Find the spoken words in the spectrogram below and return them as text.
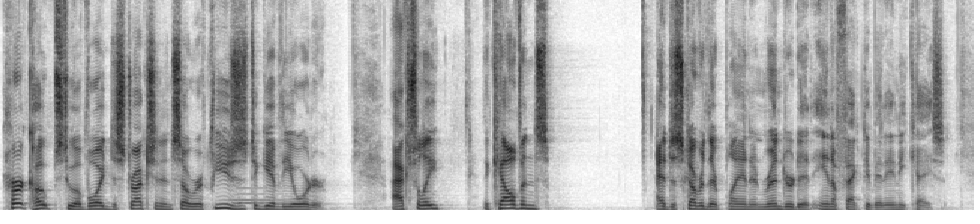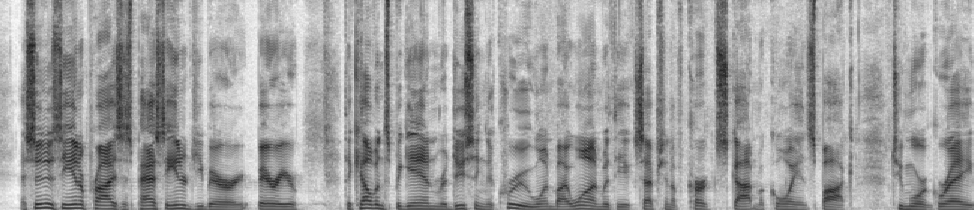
Kirk hopes to avoid destruction and so refuses to give the order. Actually, the Kelvans had discovered their plan and rendered it ineffective in any case. As soon as the Enterprise has passed the energy barrier, the Kelvans began reducing the crew one by one, with the exception of Kirk, Scott, McCoy, and Spock, to more gray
